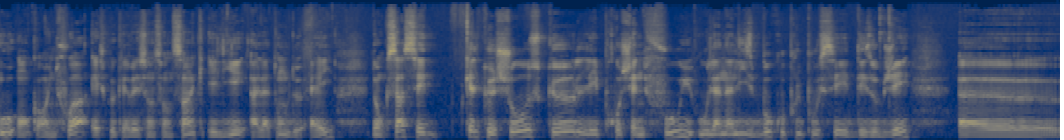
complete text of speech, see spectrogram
Ou encore une fois, est-ce que KV65 est lié à la tombe de Hay Donc ça, c'est quelque chose que les prochaines fouilles ou l'analyse beaucoup plus poussée des objets euh,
